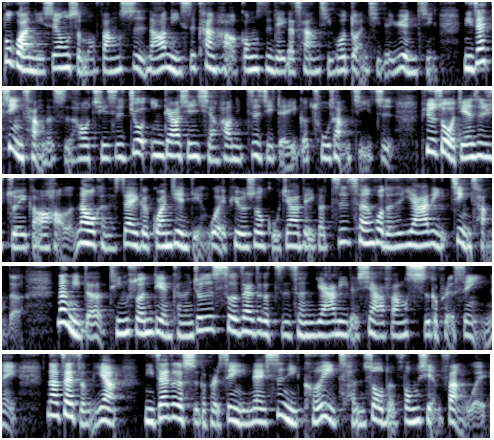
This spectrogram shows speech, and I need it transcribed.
不管你是用什么方式，然后你是看好公司的一个长期或短期的愿景，你在进场的时候，其实就应该要先想好你自己的一个出场机制。譬如说我今天是去追高好了，那我可能是在一个关键点位，譬如说股价的一个支撑或者是压力进场的，那你的停损点可能就是设在这个支撑压力的下方十个 percent 以内。那再怎么样？你在这个十个 percent 以内是你可以承受的风险范围。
